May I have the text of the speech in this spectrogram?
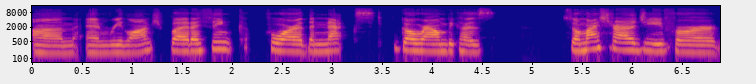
um, and relaunch. But I think for the next go round, because so my strategy for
